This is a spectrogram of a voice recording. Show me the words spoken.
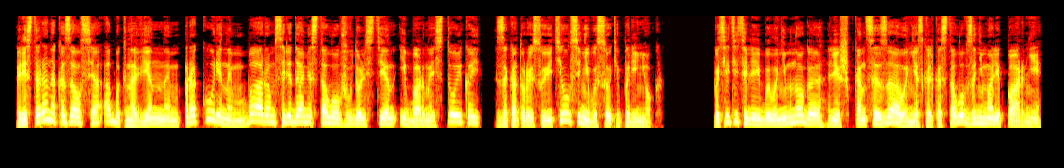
Ресторан оказался обыкновенным, прокуренным баром с рядами столов вдоль стен и барной стойкой, за которой суетился невысокий паренек. Посетителей было немного, лишь в конце зала несколько столов занимали парни,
